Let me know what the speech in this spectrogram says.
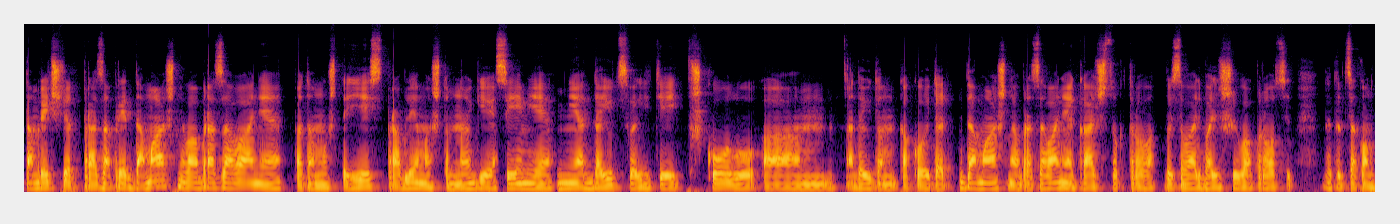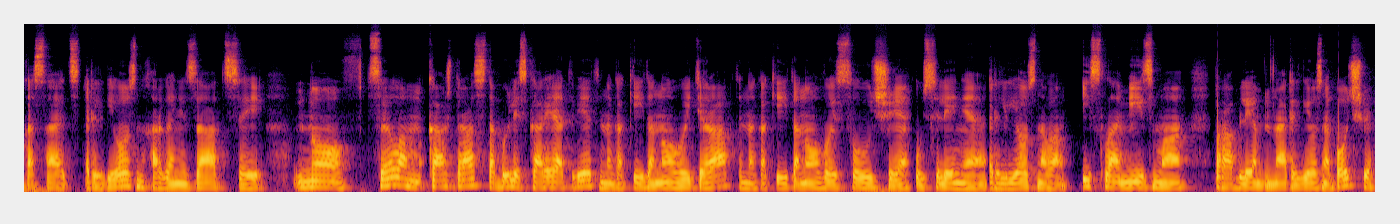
Там речь идет про запрет домашнего образования, потому что есть проблема, что многие семьи не отдают своих детей в школу, а отдают им какое-то домашнее образование, качество которого вызывает большие вопросы. Этот закон касается религиозных организаций, но в целом каждый раз это были скорее ответы на какие-то новые теракты, на какие-то новые случаи усиления религиозного исламизма, проблем на религиозной почве,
